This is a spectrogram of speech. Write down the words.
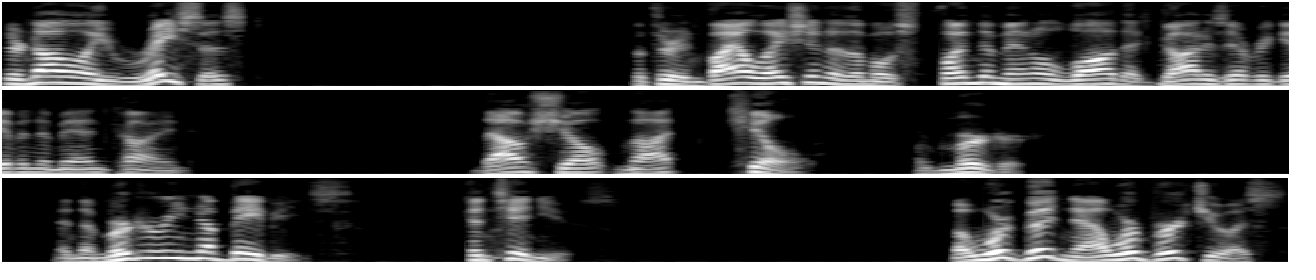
They're not only racist, but they're in violation of the most fundamental law that God has ever given to mankind Thou shalt not kill or murder. and the murdering of babies continues. But we're good now. We're virtuous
